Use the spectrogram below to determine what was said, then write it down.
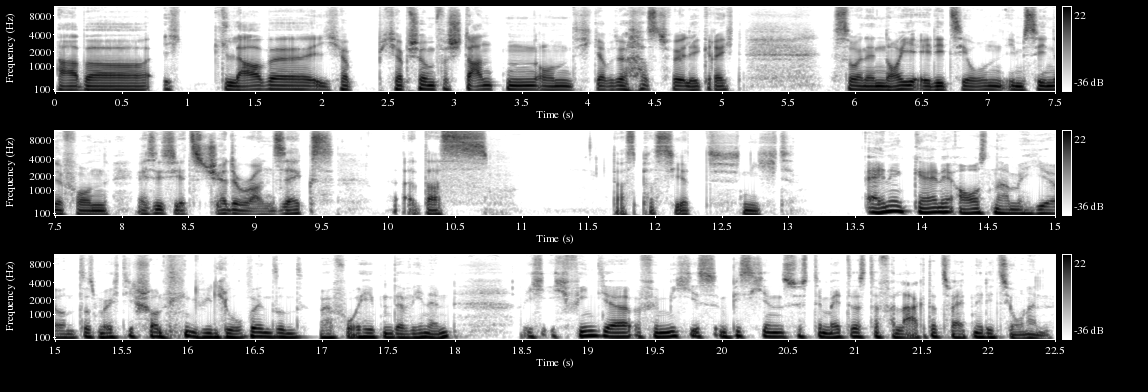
aber ich glaube, ich habe ich hab schon verstanden und ich glaube, du hast völlig recht, so eine neue Edition im Sinne von, es ist jetzt Shadowrun 6, das, das passiert nicht. Eine kleine Ausnahme hier, und das möchte ich schon irgendwie lobend und hervorhebend erwähnen. Ich, ich finde ja, für mich ist ein bisschen Systematis der Verlag der zweiten Editionen.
